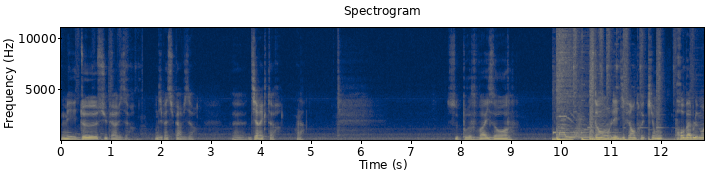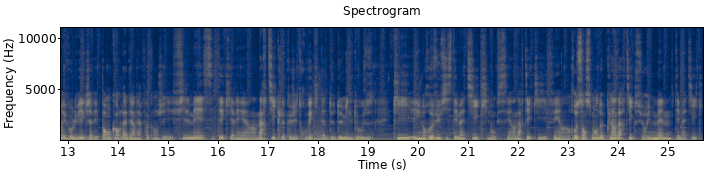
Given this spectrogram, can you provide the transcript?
mes deux superviseurs. On dit pas superviseur, euh, directeur, voilà. Supervisor. Dans les différents trucs qui ont probablement évolué, que j'avais pas encore la dernière fois quand j'ai filmé, c'était qu'il y avait un article que j'ai trouvé qui date de 2012, qui est une revue systématique, donc c'est un article qui fait un recensement de plein d'articles sur une même thématique,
